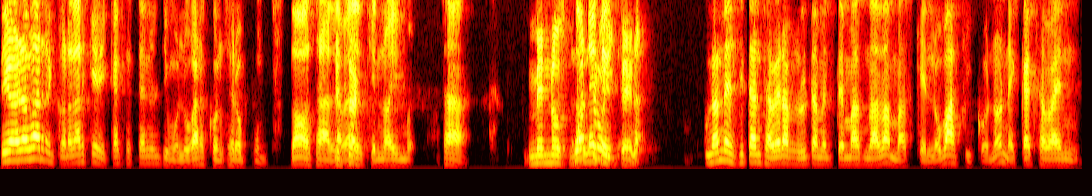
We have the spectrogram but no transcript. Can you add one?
Digo, ahora va a recordar que Necaxa está en último lugar con cero puntos. No, o sea, la verdad es que no hay. O sea. Menos cuatro y cero. No, no, necesitan saber absolutamente más nada más que lo básico, ¿no? Necaxa va en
